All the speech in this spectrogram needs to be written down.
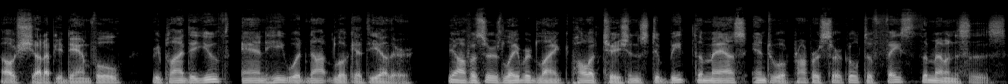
"Oh, shut up, you damn fool," replied the youth, and he would not look at the other. The officers labored like politicians to beat the mass into a proper circle to face the menaces.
